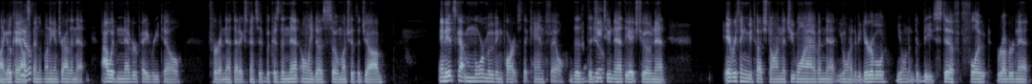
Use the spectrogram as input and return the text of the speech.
like, okay, I'll spend the money and try the net. I would never pay retail for a net that expensive because the net only does so much of the job. And it's got more moving parts that can fail. The the Yep. G2 net, the H2O net, everything we touched on that you want out of a net. You want it to be durable, you want it to be stiff, float, rubber net.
